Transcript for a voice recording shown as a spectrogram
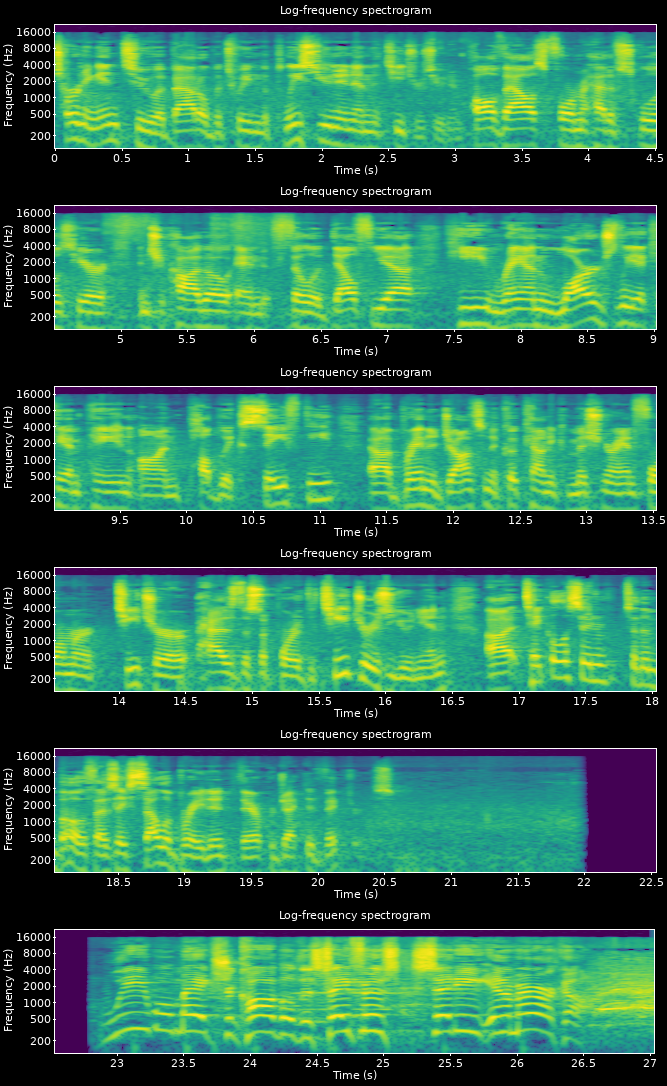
turning into a battle between the police union and the teachers union. Paul Vallas, former head of schools here in Chicago and Philadelphia, he ran largely a campaign on public safety. Uh, Brandon Johnson, a Cook County commissioner and former teacher, has the support of the teachers union. Uh, take a listen to them both as they celebrated their projected victories. We will make Chicago the safest city in America.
